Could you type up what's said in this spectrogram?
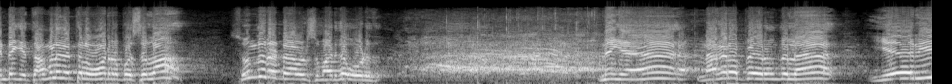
இன்றைக்கு தமிழகத்தில் ஓடுற பஸ் எல்லாம் சுந்தர டிராவல்ஸ் மாதிரி தான் ஓடுது. நீங்க நகர பேருந்துல ஏறி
